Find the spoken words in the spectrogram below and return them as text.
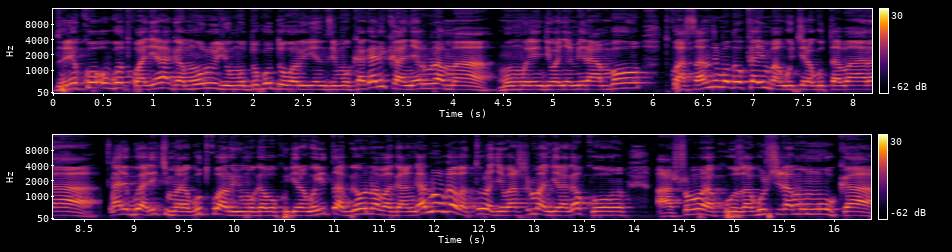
Dore ko ubwo twageraga muri uyu mudugudu wa ruyenzi mu kagari ka nyarurama mu murenge wa nyamirambo twasanze imodoka y'imbangukiragutabara. Aribwo yari ikimara gutwara uyu mugabo kugira ngo yitabweho n'abaganga nubwo abaturage bashimangiraga ko ashobora kuza gushiramo umwuka.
